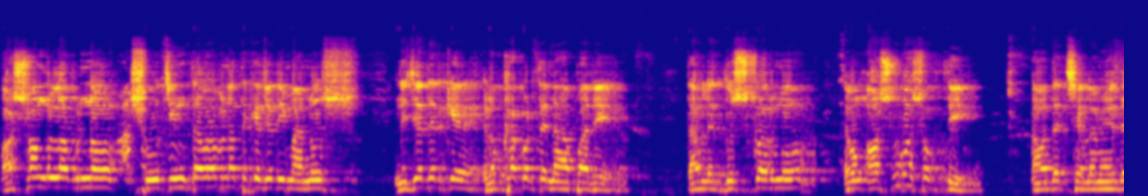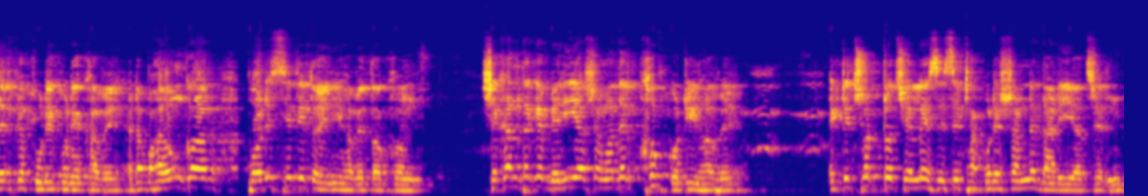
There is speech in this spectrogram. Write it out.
অসংলগ্ন সুচিন্তা ভাবনা থেকে যদি মানুষ নিজেদেরকে রক্ষা করতে না পারে তাহলে দুষ্কর্ম এবং অশুভ শক্তি আমাদের ছেলে মেয়েদেরকে কুড়ে কুড়ে খাবে। একটা ভয়ঙ্কর পরিস্থিতি তৈরি হবে তখন। সেখান থেকে বেরিয়ে আসা আমাদের খুব কঠিন হবে। একটি ছোট্ট ছেলে সিসি ঠাকুরের সামনে দাঁড়িয়ে আছেন।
